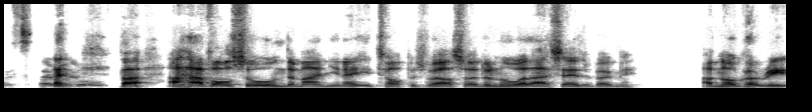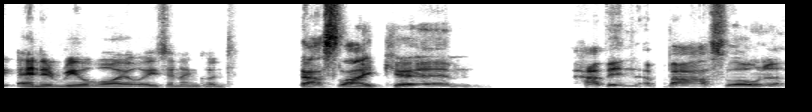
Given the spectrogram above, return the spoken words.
terrible. But I have also owned the Man United top as well, so I don't know what that says about me. I've not got re- any real loyalties in England. That's like um, having a Barcelona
